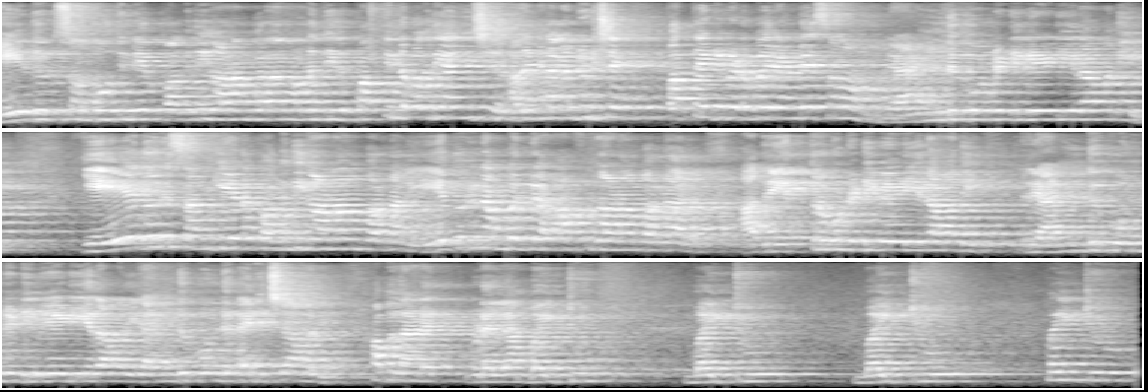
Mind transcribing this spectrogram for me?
ഏതൊരു സംഭവത്തിന്റെ പകുതി കാണാൻ പറഞ്ഞാൽ നമ്മൾ പത്തിന്റെ പകുതി അഞ്ച്. അതെങ്ങനെ കണ്ടുപിടിച്ചേ? പത്ത് ഡിവൈഡ് ബൈ രണ്ടേ സമം. രണ്ട് കൊണ്ട് ഡിവൈഡ് ചെയ്താൽ മതി. ഏതൊരു സംഖ്യയുടെ പകുതി കാണാൻ പറഞ്ഞാൽ ഏതൊരു നമ്പറിന്റെ ഹാഫ് കാണാൻ പറഞ്ഞാൽ അതിനെ എത്ര കൊണ്ട് ഡിവൈഡ് ചെയ്താൽ മതി? രണ്ട് കൊണ്ട് ഡിവൈഡ് ചെയ്താൽ മതി. രണ്ട് കൊണ്ട് ഹരിച്ചാൽ മതി. അപ്പൊ നാടെ ഇവിടെ എല്ലാം by two by two by two by two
